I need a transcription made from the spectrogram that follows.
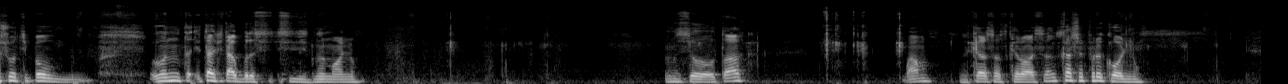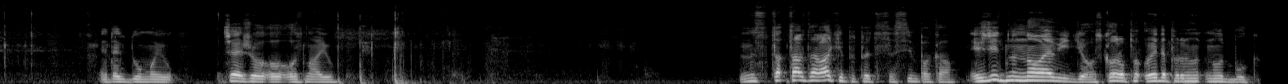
що типа він і так і так буде сі- сидіти нормально. Все, отак. Бам. Зараз відкривається. Ну, каже, прикольно. Я так думаю. Це ж ознаю. Ставте лайки, підписуйтесь. Всім пока. І ждіть нове відео. Скоро вийде про ноутбук.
